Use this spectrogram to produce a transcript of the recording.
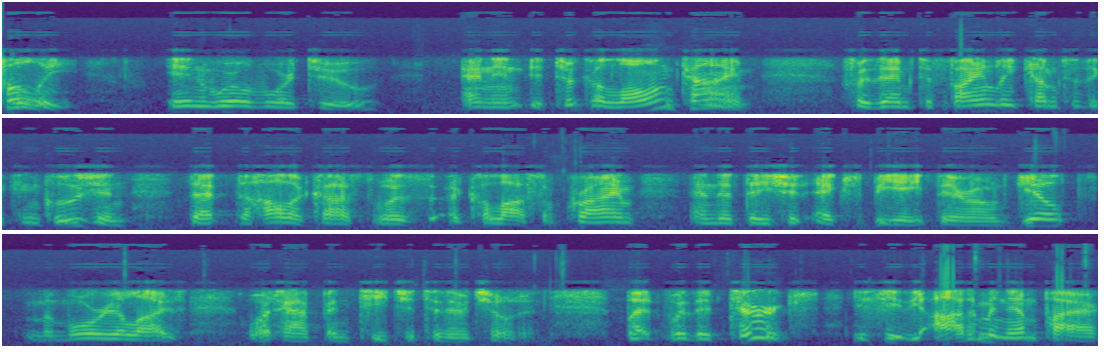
fully in World War II and in, it took a long time for them to finally come to the conclusion that the Holocaust was a colossal crime and that they should expiate their own guilt, memorialize what happened, teach it to their children. But with the Turks, you see, the Ottoman Empire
